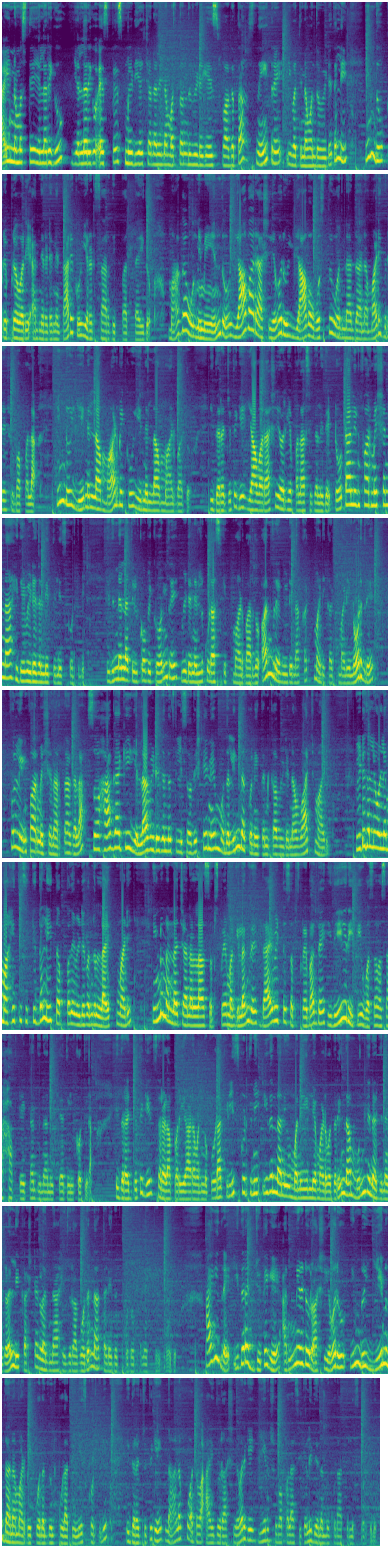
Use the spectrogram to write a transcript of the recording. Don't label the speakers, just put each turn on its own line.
Hi, ನಮಸ್ತೆ ಎಲ್ಲರಿಗೂ. ಎಲ್ಲರಿಗೂ ಎಸ್ ಪಿ ಎಸ್ ಮೀಡಿಯಾ ಚಾನಲಿನ ಮತ್ತೊಂದು ವಿಡಿಯೋಗೆ ಸ್ವಾಗತ. ಸ್ನೇಹಿತರೆ, ಇವತ್ತಿನ ಒಂದು ವಿಡಿಯೋದಲ್ಲಿ ಇಂದು ಫೆಬ್ರವರಿ ಹನ್ನೆರಡನೇ ತಾರೀಕು ಎರಡು ಸಾವಿರದ ಇಪ್ಪತ್ತೈದು. ಮಾಘ ಹುಣ್ಣಿಮೆ ಎಂದು ಯಾವ ರಾಶಿಯವರು ಯಾವ ವಸ್ತುವನ್ನು ದಾನ ಮಾಡಿದರೆ ಶುಭ ಫಲ? ಇಂದು ಏನೆಲ್ಲ ಮಾಡಬೇಕು, ಏನೆಲ್ಲ ಮಾಡಬಾರ್ದು? ಇದರ ಜೊತೆಗೆ ಯಾವ ರಾಶಿಯವರಿಗೆ ಫಲ ಸಿಗಲಿದೆ? ಟೋಟಲ್ ಇನ್ಫಾರ್ಮೇಷನ್ನ ಇದೇ ವಿಡಿಯೋದಲ್ಲಿ ತಿಳಿಸ್ಕೊಡ್ತೀನಿ. ಇದನ್ನೆಲ್ಲ ತಿಳ್ಕೊಬೇಕು ಅಂದರೆ ವಿಡಿಯೋನೆಲ್ಲೂ ಕೂಡ ಸ್ಕಿಪ್ ಮಾಡಬಾರ್ದು. ಅಂದರೆ ವಿಡಿಯೋನ ಕಟ್ ಮಾಡಿ ಕಟ್ ಮಾಡಿ ನೋಡಿದ್ರೆ ಫುಲ್ ಇನ್ಫಾರ್ಮೇಷನ್ ಅರ್ಥ ಆಗಲ್ಲ. ಸೊ ಹಾಗಾಗಿ ಎಲ್ಲ ವಿಡಿಯೋದಲ್ಲೂ ತಿಳಿಸೋದಿಷ್ಟೇ ಮೊದಲಿಂದ ಕೊನೆ ತನಕ ವಿಡಿಯೋನ ವಾಚ್ ಮಾಡಿ. ವಿಡಿಯೋದಲ್ಲಿ ಒಳ್ಳೆ ಮಾಹಿತಿ ಸಿಕ್ಕಿದ್ದಲ್ಲಿ ತಪ್ಪದೆ ವಿಡಿಯೋಗೊಂದು ಲೈಕ್ ಮಾಡಿ. ಇನ್ನೂ ನನ್ನ ಚಾನಲ್ನ ಸಬ್ಸ್ಕ್ರೈಬ್ ಆಗಿಲ್ಲ ಅಂದರೆ ದಯವಿಟ್ಟು ಸಬ್ಸ್ಕ್ರೈಬ್ ಆದರೆ ಇದೇ ರೀತಿ ಹೊಸ ಹೊಸ ಅಪ್ಡೇಟ್ನ ದಿನನಿತ್ಯ ತಿಳ್ಕೊತೀರಾ. ಇದರ ಜೊತೆಗೆ ಸರಳ ಪರಿಹಾರವನ್ನು ಕೂಡ ತಿಳಿಸಿಕೊಡ್ತೀನಿ. ಇದನ್ನು ನೀವು ಮನೆಯಲ್ಲೇ ಮಾಡುವುದರಿಂದ ಮುಂದಿನ ದಿನಗಳಲ್ಲಿ ಕಷ್ಟಗಳನ್ನು ಎದುರಾಗುವುದನ್ನು ತಡೆಗಟ್ಟಬಹುದು ಅಂತಲೇ ಹೇಳ್ಬೋದು. ಹಾಗಿದ್ರೆ ಇದರ ಜೊತೆಗೆ ಹನ್ನೆರಡು ರಾಶಿಯವರು ಇಂದು ಏನು ದಾನ ಮಾಡಬೇಕು ಅನ್ನೋದನ್ನು ಕೂಡ ತಿಳಿಸ್ಕೊಡ್ತೀನಿ. ಇದರ ಜೊತೆಗೆ ನಾಲ್ಕು ಅಥವಾ ಐದು ರಾಶಿಯವರಿಗೆ ಏನು ಶುಭ ಫಲ ಸಿಗಲಿದೆ ಅನ್ನೋದನ್ನು ಕೂಡ ತಿಳಿಸ್ಕೊಡ್ತೀನಿ.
